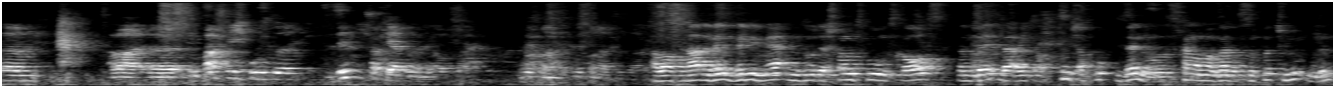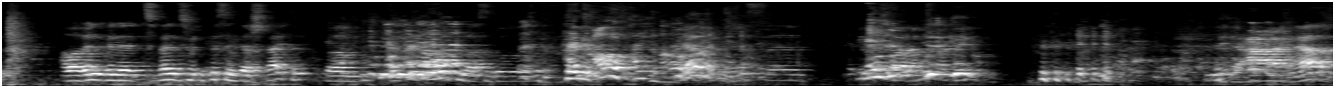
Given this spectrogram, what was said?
ähm, aber äh, ein paar Stichpunkte sind nicht verkehrt, wenn man die aufschreibt. Muss man, muss man dazu sagen. Aber auch gerade wenn, wenn wir merken, so der Spannungsbogen ist raus, dann beenden wir eigentlich auch ziemlich abrupt die Sendung. Also es kann auch mal sein, dass es nur 40 Minuten sind. Aber wenn, wenn, der, wenn sich mit dem Christian wieder streitet, ähm, dann einfach laufen lassen. So. Halt drauf, halt drauf! Ja, das ist äh, da muss man. Ja, ja.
